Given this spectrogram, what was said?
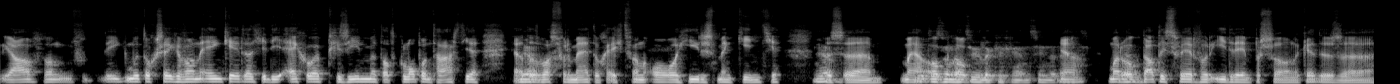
ja, van, ik moet toch zeggen van één keer dat je die echo hebt gezien met dat kloppend hartje. Ja, dat was voor mij toch echt van, oh, hier is mijn kindje. Ja. Dus, uh, maar ja, dat was een natuurlijke grens inderdaad. Ja, maar ook dat is weer voor iedereen persoonlijk. Hè. Dus, uh,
